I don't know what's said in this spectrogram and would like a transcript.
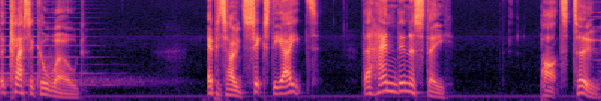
The Classical World. Episode 68 The Han Dynasty. Part 2.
